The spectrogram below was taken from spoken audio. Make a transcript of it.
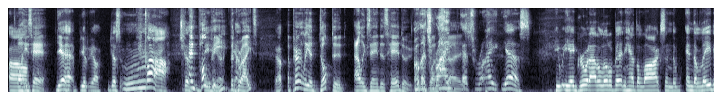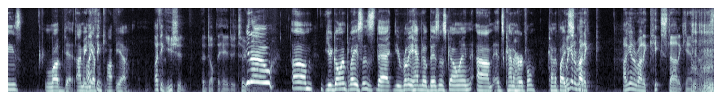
oh, Um, his hair. yeah, beautiful. Yeah, just mwah, just And Pompey, hair. the Yeah. Great, Yep. apparently adopted Alexander's hairdo. Oh, that's right. stage. That's right. Yes, he he had grew it out a little bit, and he had the locks, and the and the ladies loved it. I mean, I yeah, think- Pop- yeah. I think you should adopt the hairdo too. you know, um, you're going places that you really have no business going. Um, it's kind of hurtful. Kind of like we're gonna run a I'm going to run a Kickstarter campaign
